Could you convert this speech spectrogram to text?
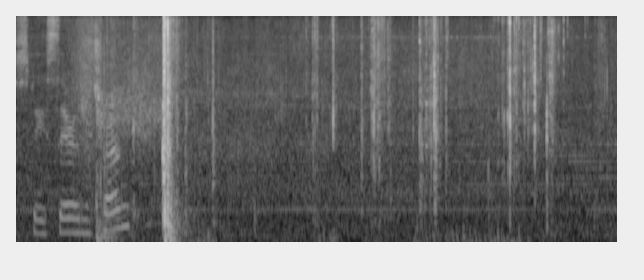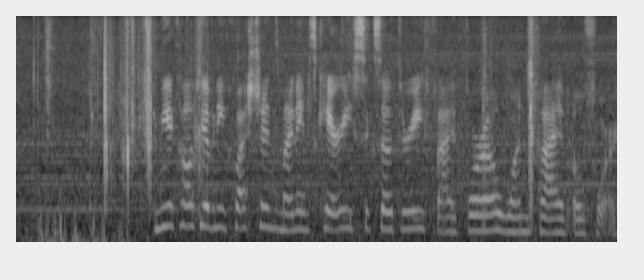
Space there in the trunk. Give me a call if you have any questions. My name's Carrie, 603 540 1504.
